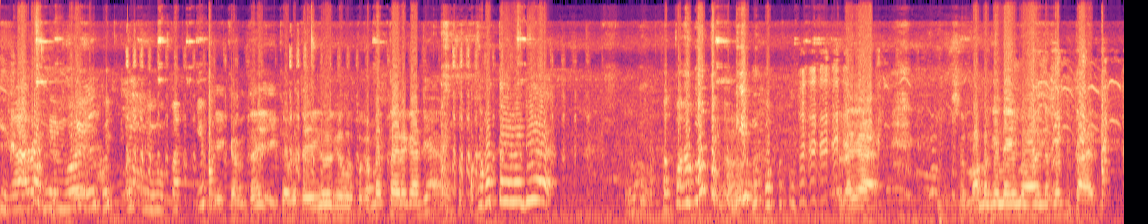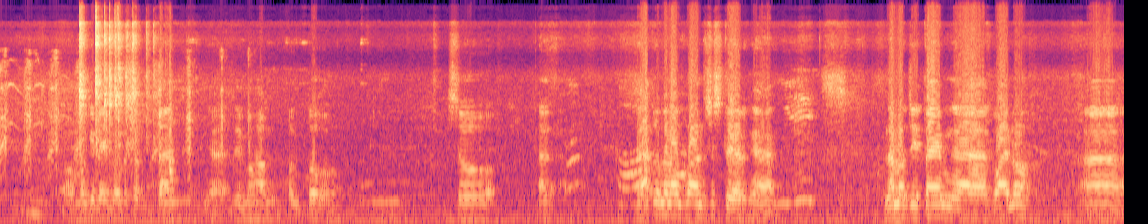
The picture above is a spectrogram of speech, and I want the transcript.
Hinarang ni mo kutkut ni mo patyo. Ikaw tayo, ikaw tayo yung nga magpakamatay na ka niya. Pagkamatay na niya. Pagpakamatay mo. Wala nga, sa mga maginay mo ang nasabtan, o maginay mo nasabtan, nga, di mo hang pagtuo. So, uh, ako na lang ko ang sister nga, naman di time nga, kung ano, ah,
